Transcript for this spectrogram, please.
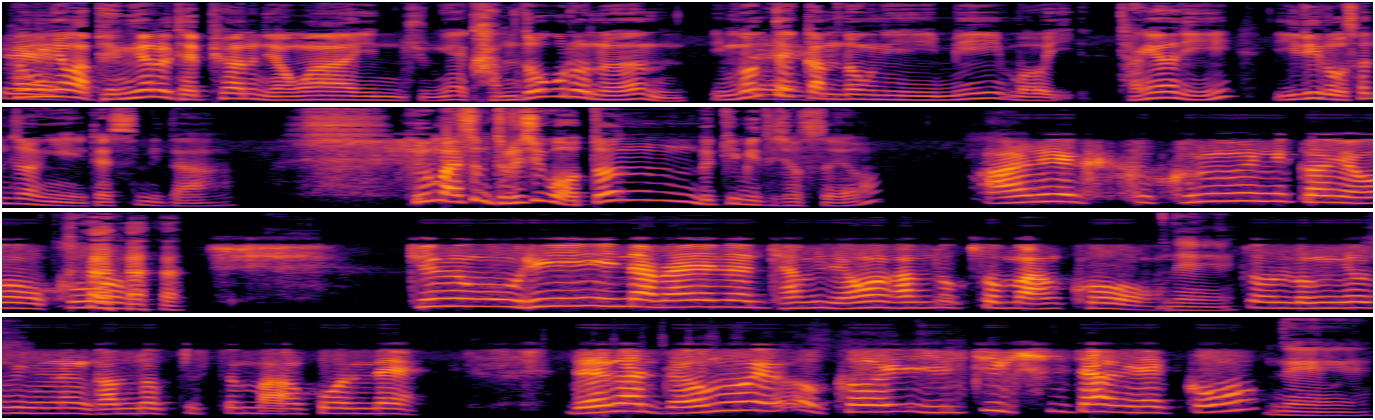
예. 한국 영화 100년을 대표하는 영화인 중에 감독으로는 임건택 예. 감독님이 뭐 당연히 1위로 선정이 됐습니다. 그 말씀 들으시고 어떤 느낌이 드셨어요? 아니, 그, 그러니까요. 그, 지금 우리나라에는 참 영화 감독도 많고, 네. 또 능력이 있는 감독들도 많고, 근데 내가 너무 그 일찍 시작했고, 네.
